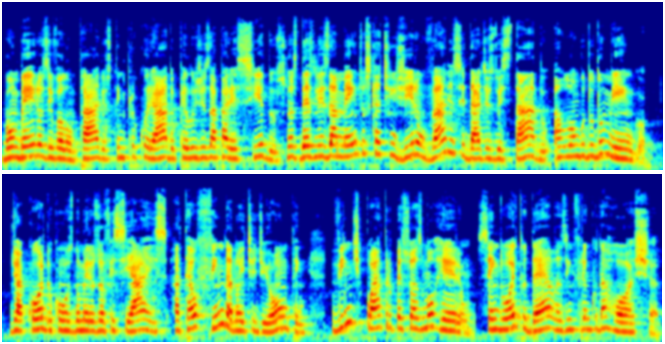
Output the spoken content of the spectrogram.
bombeiros e voluntários têm procurado pelos desaparecidos nos deslizamentos que atingiram várias cidades do estado ao longo do domingo. De acordo com os números oficiais, até o fim da noite de ontem, 24 pessoas morreram, sendo oito delas em Franco da Rocha.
